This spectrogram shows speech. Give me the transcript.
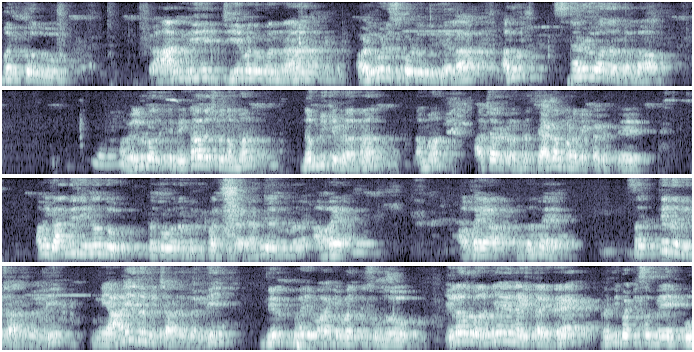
ಬದುಕೋದು. ಗಾಂಧಿ ಜೀವನವನ್ನ ಅಳವಡಿಸಿಕೊಳ್ಳುವುದಿದೆಯಲ್ಲ, ಅದು ಸರಳವಾದದ್ದಲ್ಲ. ನಾವೆಲ್ಲರೂ ಅದಕ್ಕೆ ಬೇಕಾದಷ್ಟು ನಮ್ಮ ನಂಬಿಕೆಗಳನ್ನ ನಮ್ಮ ಆಚಾರಗಳನ್ನು ತ್ಯಾಗ ಮಾಡಬೇಕಾಗತ್ತೆ. ಆಮೇಲೆ ಗಾಂಧೀಜಿ ಇನ್ನೊಂದು ತತ್ವವನ್ನು ಪ್ರತಿಪಾದಿಸಿದ್ದಾರೆ. ಅದು ಏನು ಅಭಯ. ಅಭಯ ಅಂತಂದ್ರೆ ಸತ್ಯದ ವಿಚಾರದಲ್ಲಿ, ನ್ಯಾಯದ ವಿಚಾರದಲ್ಲಿ ನಿರ್ಭಯವಾಗಿ ವರ್ತಿಸುವುದು. ಎಲ್ಲರೂ ಅನ್ಯಾಯ ನಡೀತಾ ಇದ್ರೆ ಪ್ರತಿಭಟಿಸಬೇಕು.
